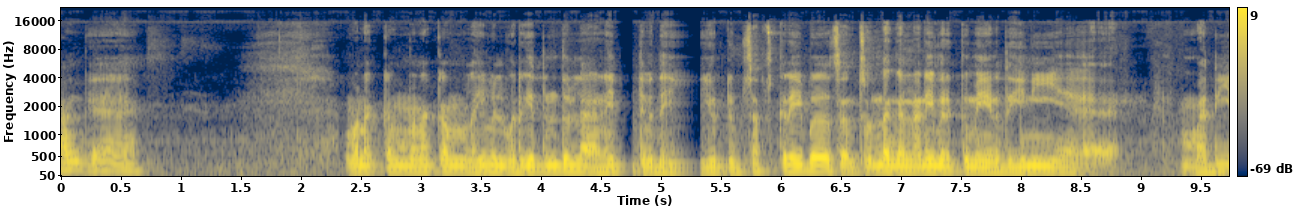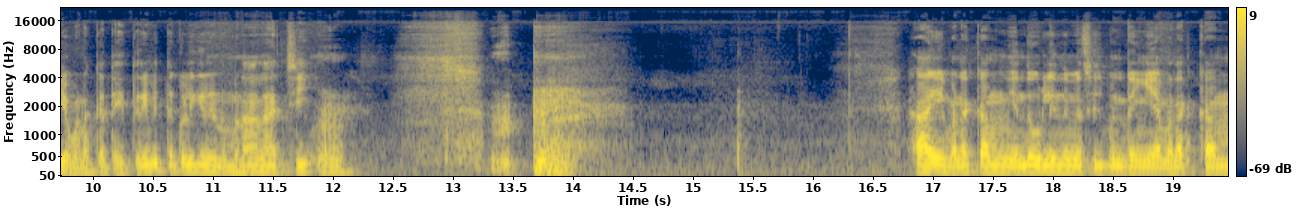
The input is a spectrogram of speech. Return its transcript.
வாங்க வணக்கம் வணக்கம். லைவில் வருகை தந்துள்ள அனைத்து வித யூடியூப் சப்ஸ்கிரைபர்ஸ் அண்ட் சொந்தங்கள் அனைவருக்குமே எனது இனிய மதிய வணக்கத்தை தெரிவித்துக் கொள்கிறேன். ரொம்ப நாள் ஆச்சு. ஹாய் வணக்கம். எந்த ஊர்லேருந்து மெசேஜ் பண்ணுறீங்க வணக்கம்.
